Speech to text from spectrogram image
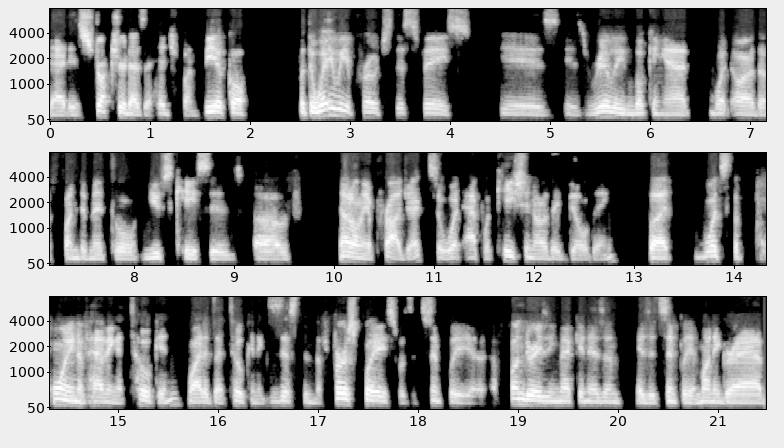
that is structured as a hedge fund vehicle. But the way we approach this space is is really looking at what are the fundamental use cases of not only a project, so what application are they building, but what's the point of having a token? Why does that token exist in the first place? Was it simply a, a fundraising mechanism? Is it simply a money grab,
